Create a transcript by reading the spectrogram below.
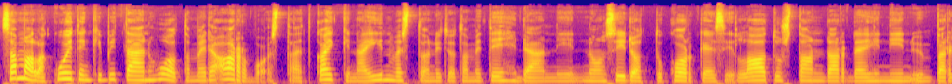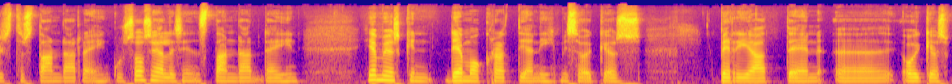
Samalla kuitenkin pitäen huolta meidän arvoista, että kaikki nämä investoinnit, joita me tehdään, niin ne on sidottu korkeisiin laatustandardeihin, niin ympäristöstandardeihin kuin sosiaalisiin standardeihin ja myöskin demokratian ihmisoikeus periaatteen, oikeus,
